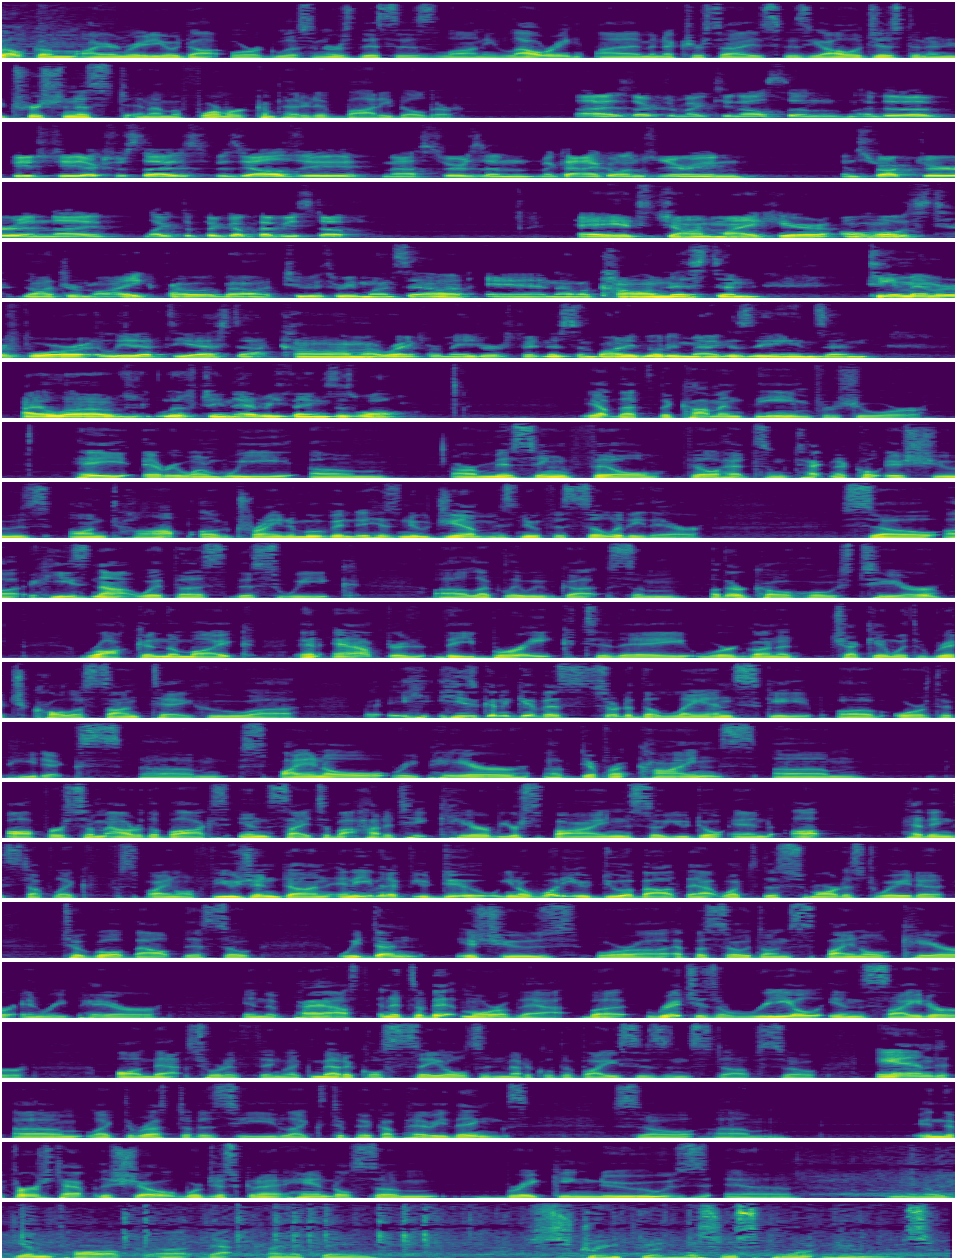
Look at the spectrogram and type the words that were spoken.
Welcome, ironradio.org listeners. This is Lonnie Lowery. I'm an exercise physiologist and a nutritionist, and I'm a former competitive bodybuilder. Hi, it's Dr. Mike T. Nelson. I did a PhD in exercise physiology, master's in mechanical engineering, instructor, and I like to pick up heavy stuff. Hey, it's John Mike here, almost Dr. Mike, probably about two or three months out, and I'm a columnist and team member for EliteFTS.com. I write for major fitness and bodybuilding magazines, and I love lifting heavy things as well. Yep, that's the common theme for sure. Hey, everyone, we um, are missing Phil. Phil had some technical issues on top of trying to move into his new gym, his new facility there. So uh, he's not with us this week. Uh, luckily, we've got some other co-hosts here, rocking the mic. And after the break today, we're going to check in with Rich Colasante, who uh, he's going to give us sort of the landscape of orthopedics, um, spinal repair of different kinds. Um, offer some out-of-the-box insights about how to take care of your spine so you don't end up having stuff like spinal fusion done. And even if you do, you know, what do you do about that? What's the smartest way to to go about this? So we've done issues or uh, episodes on spinal care and repair in the past, and it's a bit more of that. But Rich is a real insider on that sort of thing, like medical sales and medical devices and stuff. So, and um, like the rest of us, he likes to pick up heavy things. So, um, in the first half of the show, we're just going to handle some breaking news, uh, you know, gym talk, uh, that kind of thing. Strength and muscle sport news.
